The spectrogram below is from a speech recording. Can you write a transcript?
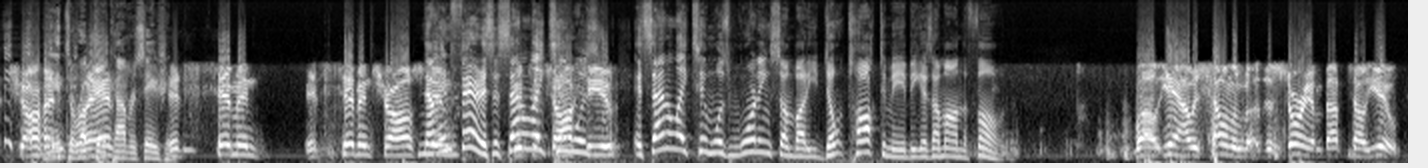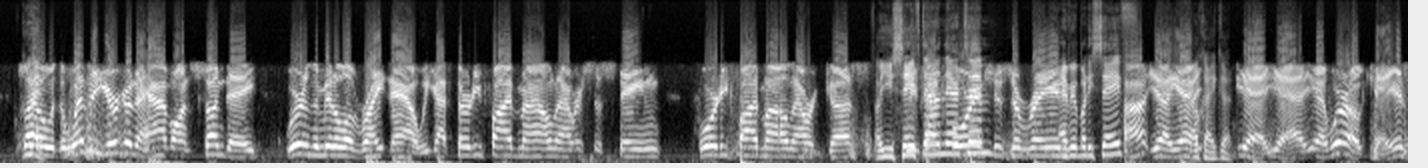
John. Interrupt Lance, that conversation. It's Tim and it's Tim and Charleston. Now, in fairness, it sounded Good to like Tim talk was. to you. It sounded like Tim was warning somebody, "Don't talk to me because I'm on the phone." Well, yeah, I was telling them the story I'm about to tell you. Go so the weather you're going to have on Sunday, we're in the middle of right now. We got 35 mile an hour sustained, 45 mile an hour gusts. Are you safe We've down there, four Tim? inches of rain. Everybody safe? Huh? Yeah, yeah. Okay, good. Yeah, yeah, yeah. We're okay. It's,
